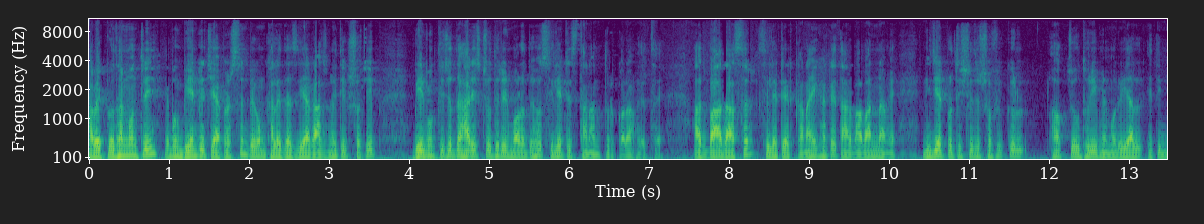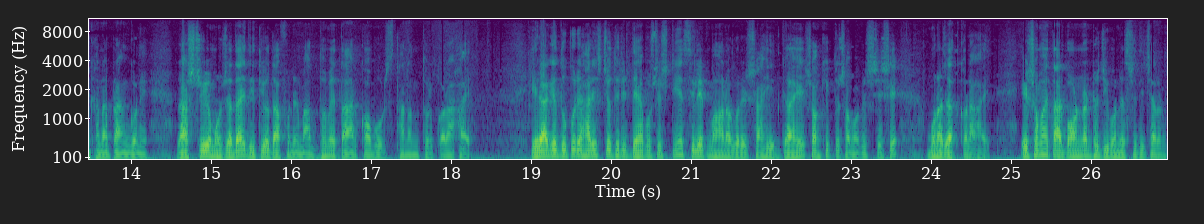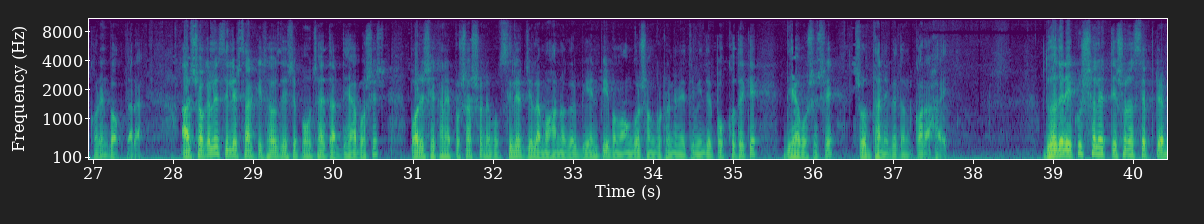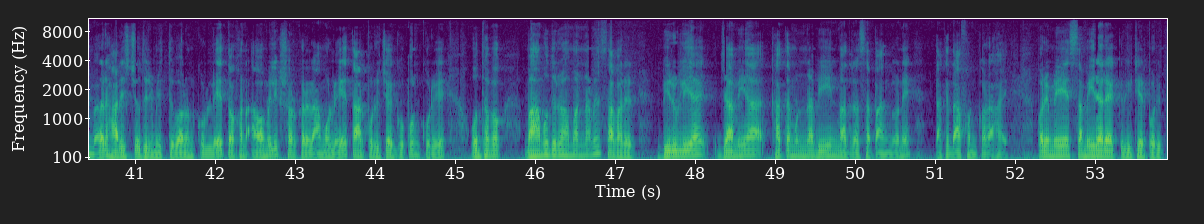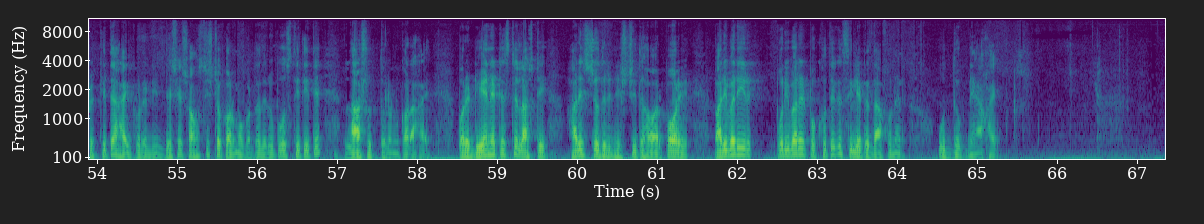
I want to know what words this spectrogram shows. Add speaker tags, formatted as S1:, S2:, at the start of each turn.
S1: সাবেক প্রধানমন্ত্রী এবং বিএনপি চেয়ারপারসন বেগম খালেদা জিয়ার রাজনৈতিক সচিব বীর মুক্তিযোদ্ধা হারিস চৌধুরীর মরদেহ সিলেটে স্থানান্তর করা হয়েছে। আজ বাদ আসর সিলেটের কানাইঘাটে তার বাবার নামে নিজের প্রতিষ্ঠিত শফিকুল হক চৌধুরী মেমোরিয়াল এতিমখানা প্রাঙ্গণে রাষ্ট্রীয় মর্যাদায় দ্বিতীয় দাফনের মাধ্যমে তার কবর স্থানান্তর করা হয়। এর আগে দুপুরে হারিস চৌধুরীর দেহাবশেষ নিয়ে সিলেট মহানগরের শাহিদ গাহে সংক্ষিপ্ত সমাবেশ শেষে মোনাজাত করা হয়। এ সময় তার বর্ণাঢ্য জীবনের স্মৃতিচারণ করেন বক্তারা। আজ সকালে সিলেট সার্কিট হাউসে এসে পৌঁছায় তার দেহাবশেষ। পরে সেখানে প্রশাসন এবং সিলেট জেলা মহানগর বিএনপি এবং অঙ্গ সংগঠনের নেতৃবৃন্দের পক্ষ থেকে দেহাবশেষে শ্রদ্ধা নিবেদন করা হয়। দু হাজার একুশ সালের তেসরা সেপ্টেম্বর হারিস চৌধুরী মৃত্যুবরণ করলে তখন আওয়ামী লীগ সরকারের আমলে তার পরিচয় গোপন করে অধ্যাপক মাহমুদুর রহমান নামে সাভারের বিরুলিয়ায় জামিয়া খাতামুন্নাবিন মাদ্রাসা প্রাঙ্গণে তাকে দাফন করা হয়। পরে মেয়ে সামিরার এক রিটের পরিপ্রেক্ষিতে হাইকোর্টের নির্দেশে সংশ্লিষ্ট কর্মকর্তাদের উপস্থিতিতে লাশ উত্তোলন করা হয়। পরে ডিএনএ টেস্টে লাশটি হারিশ চৌধুরী নিশ্চিত হওয়ার পরে পারিবারিক পরিবারের পক্ষ থেকে সিলেটে দাফনের উদ্যোগ নেওয়া হয়।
